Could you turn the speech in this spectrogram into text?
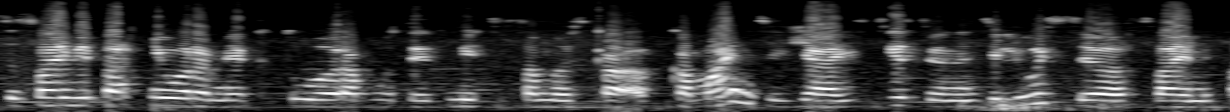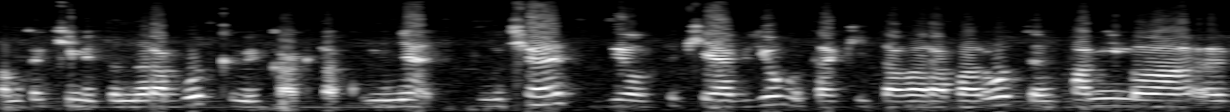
со своими партнерами, кто работает вместе со мной в команде, я, естественно, делюсь э, своими там какими-то наработками, как так у меня это получается делать такие объемы, такие товарообороты. Помимо э,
